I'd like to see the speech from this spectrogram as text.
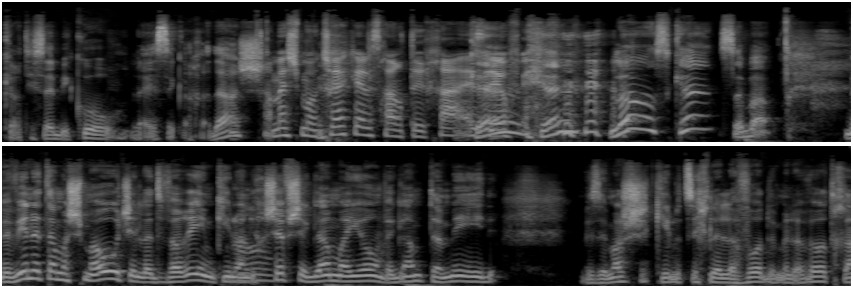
כרטיסי ביקור לעסק החדש. 500 שקל שכר טרחה, איזה כן, יופי. כן, לא, אז כן, סבבה. מבין את המשמעות של הדברים, כאילו אני חושב שגם היום וגם תמיד, וזה משהו שכאילו צריך ללוות ומלווה אותך,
